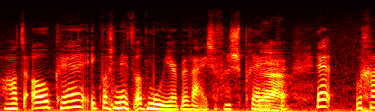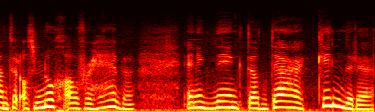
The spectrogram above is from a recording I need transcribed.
had ook, hè, ik was net wat moeier bij wijze van spreken. Hè, we gaan het er alsnog over hebben. En ik denk dat daar kinderen,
